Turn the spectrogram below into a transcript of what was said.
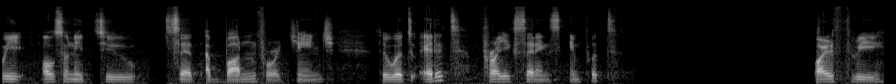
we also need to set a button for a change. So we go to Edit, Project Settings, Input, Fire 3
